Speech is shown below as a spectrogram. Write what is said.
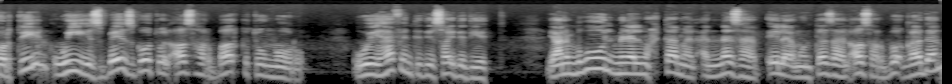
14 we space go to الأزهر بارك tomorrow. We haven't decided yet. يعني بقول من المحتمل أن نذهب إلى منتزه الأزهر غدا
